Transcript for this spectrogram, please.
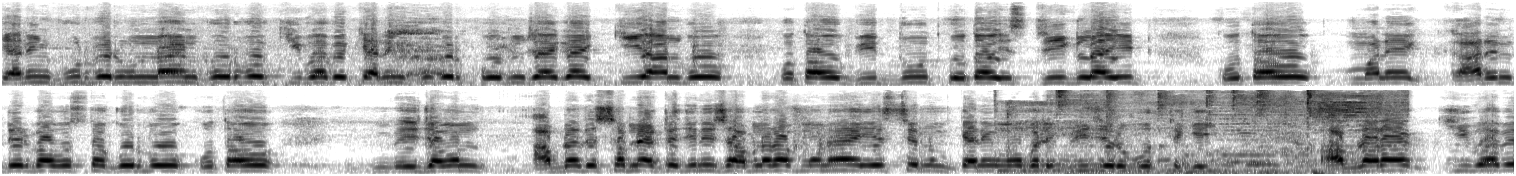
ক্যানিং পূর্বের উন্নয়ন করব, কীভাবে ক্যানিং পূর্বের কোন জায়গায় কি আনব, কোথাও বিদ্যুৎ, কোথাও স্ট্রিট লাইট, কোথাও মানে কারেন্টের ব্যবস্থা করব, কোথাও এই যেমন আপনাদের সামনে একটা জিনিস, আপনারা মনে হয় এসছেন ক্যানিং মোবাইল ব্রিজের উপর থেকেই। আপনারা কীভাবে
